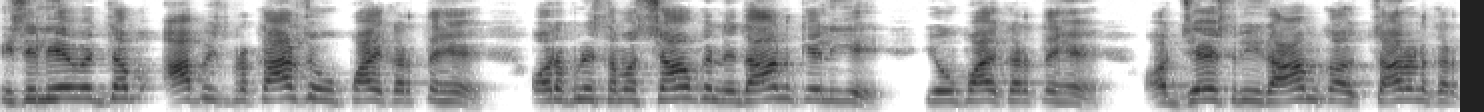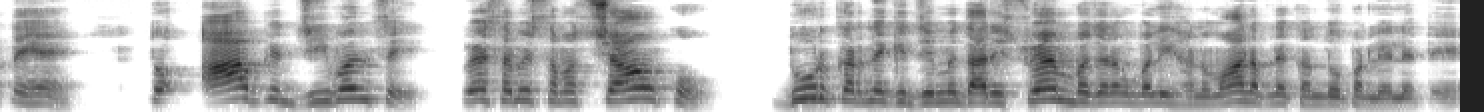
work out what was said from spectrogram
इसलिए जब आप इस प्रकार से उपाय करते हैं और अपनी समस्याओं के निदान के लिए ये उपाय करते हैं और जय श्री राम का उच्चारण करते हैं तो आपके जीवन से वे सभी समस्याओं को दूर करने की ज़िम्मेदारी स्वयं बजरंग बली हनुमान अपने कंधों पर ले लेते हैं।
